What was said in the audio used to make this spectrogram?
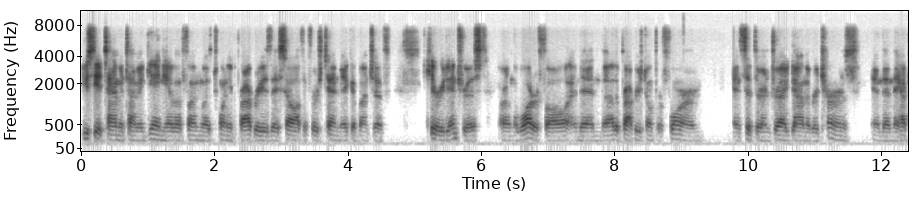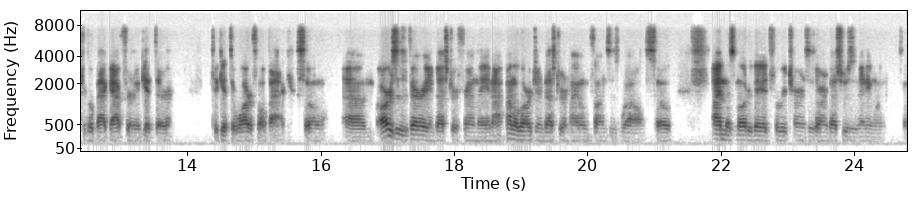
you see it time and time again. You have a fund with 20 properties, they sell off the first 10, make a bunch of carried interest on the waterfall, and then the other properties don't perform and sit there and drag down the returns, and then they have to go back after them to get their to get their waterfall back. So um, ours is very investor friendly, and I, I'm a large investor in my own funds as well. So I'm as motivated for returns as our investors as anyone. So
